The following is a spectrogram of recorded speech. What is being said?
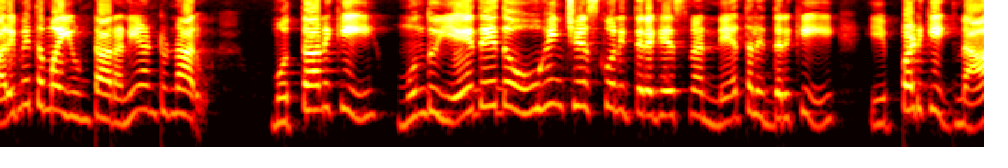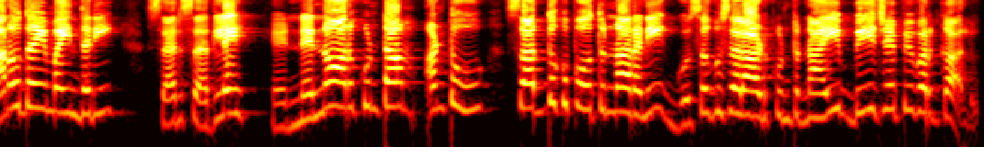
పరిమితమై ఉంటారని అంటున్నారు. మొత్తానికి ముందు ఏదేదో ఊహించేసుకొని తిరగేసిన నేతలిద్దరికీ ఇప్పటికీ జ్ఞానోదయమైందని సర్ సర్లే ఎన్నెన్నో అనుకుంటాం అంటూ సర్దుకుపోతున్నారని గుసగుసలాడుకుంటున్నాయి బీజేపీ వర్గాలు.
